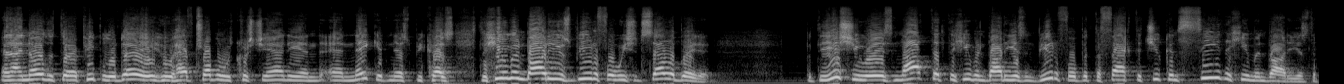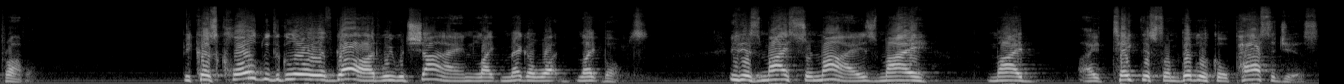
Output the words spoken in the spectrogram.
And I know that there are people today who have trouble with Christianity and, and nakedness because the human body is beautiful, we should celebrate it. But the issue is not that the human body isn't beautiful, but the fact that you can see the human body is the problem. Because clothed with the glory of God, we would shine like megawatt light bulbs. It is my surmise, my, my, I take this from biblical passages,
